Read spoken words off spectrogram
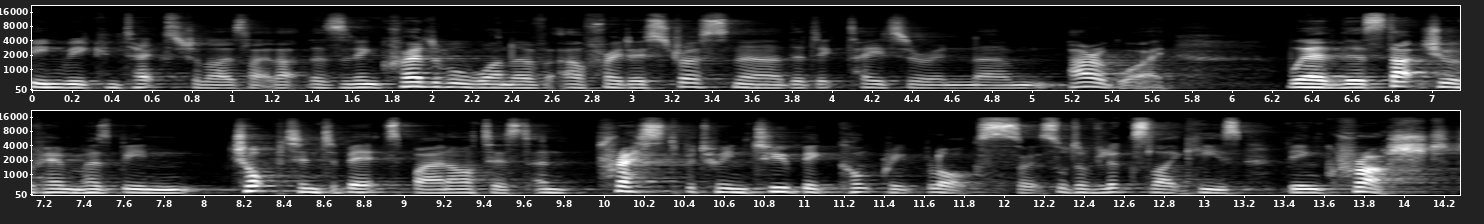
been recontextualized like that. There's an incredible one of Alfredo Stroessner, the dictator in um, Paraguay, where the statue of him has been chopped into bits by an artist and pressed between two big concrete blocks. So it sort of looks like he's being crushed,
